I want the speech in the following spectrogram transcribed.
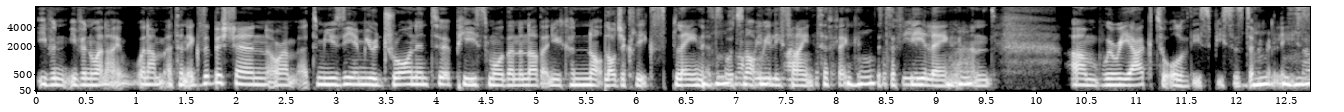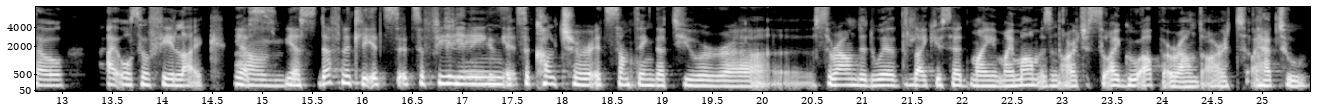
even even when I when I'm at an exhibition or I'm at a museum, you're drawn into a piece more than another, and you cannot logically explain it. Mm-hmm. So it's not really scientific; mm-hmm. it's a feeling, mm-hmm. and um, we react to all of these pieces differently. Mm-hmm. So I also feel like yes, um, yes, definitely. It's it's a feeling, feeling it's it? a culture, it's something that you're uh, surrounded with. Like you said, my my mom is an artist, so I grew up around art. I had to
